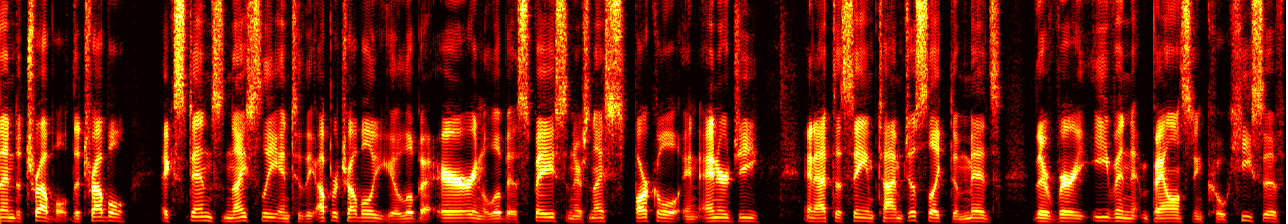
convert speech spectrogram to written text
then the treble the treble extends nicely into the upper treble. You get a little bit of air and a little bit of space, and there's nice sparkle and energy. And at the same time, just like the mids, they're very even, balanced, and cohesive,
